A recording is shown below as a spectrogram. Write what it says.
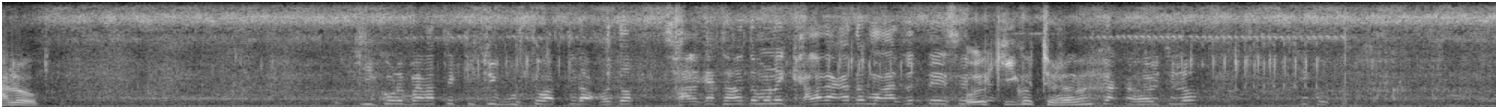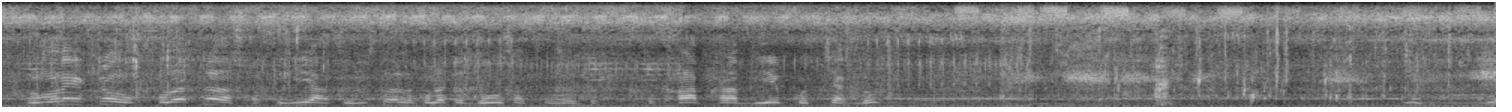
ভালো? কি করে বেড়াচ্ছে কিছুই বুঝতে পারছি না হয়তো সার্কাসে হয়তো মনে খেলা দেখাতে মাছ ধরতে এসে ওই কি করছে ওটা? একটা হয়েছিল। কি করছে? ওর মনে একটা কোনো একটা ইয়ে আছে বুঝতে পারল কোনো একটা দোষ আছে খারাপ খারাপ বিহেভ করছে একদম। কি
